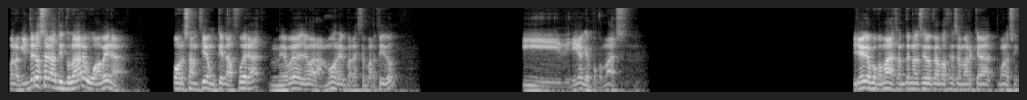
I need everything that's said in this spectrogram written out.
Bueno, Quintero será titular, Guavena por sanción queda fuera. Me voy a llevar a More para este partido. Y diría que poco más. Diría que poco más. Antes no ha sido capaz de marcar... Bueno, sí.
